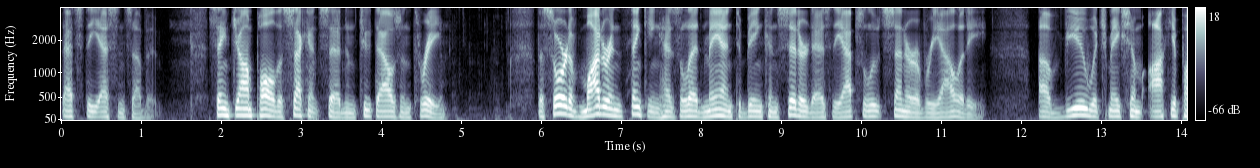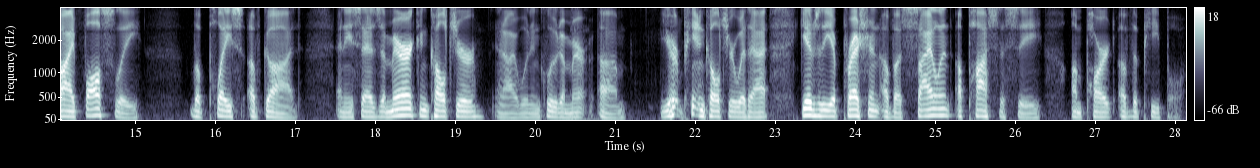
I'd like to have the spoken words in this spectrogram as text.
That's the essence of it. St. John Paul II said in 2003 The sort of modern thinking has led man to being considered as the absolute center of reality a view which makes him occupy falsely the place of God. And he says American culture, and I would include Amer- um, European culture with that, gives the impression of a silent apostasy on part of the people.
